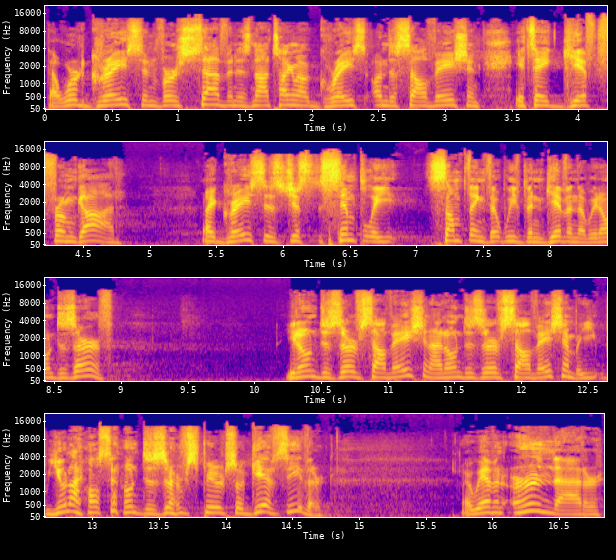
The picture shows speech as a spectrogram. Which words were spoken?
That word grace in verse 7 is not talking about grace unto salvation, it's a gift from God. Right? Grace is just simply something that we've been given that we don't deserve. You don't deserve salvation. I don't deserve salvation, but you, and I also don't deserve spiritual gifts either. Right? We haven't earned that or,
